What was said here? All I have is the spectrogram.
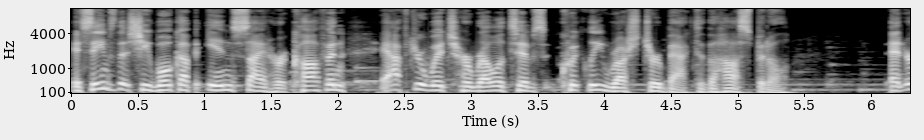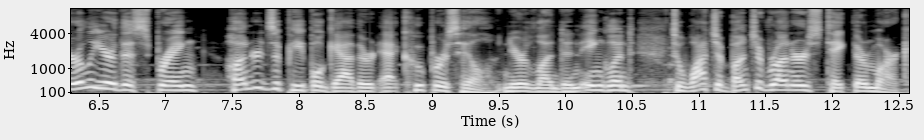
It seems that she woke up inside her coffin, after which her relatives quickly rushed her back to the hospital. And earlier this spring, hundreds of people gathered at Cooper's Hill near London, England, to watch a bunch of runners take their mark.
